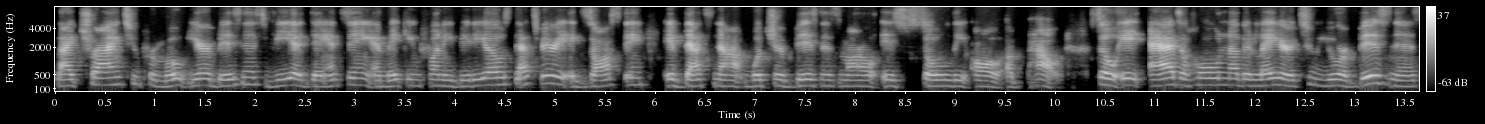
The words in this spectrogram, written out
like trying to promote your business via dancing and making funny videos, that's very exhausting if that's not what your business model is solely all about. So it adds a whole nother layer to your business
